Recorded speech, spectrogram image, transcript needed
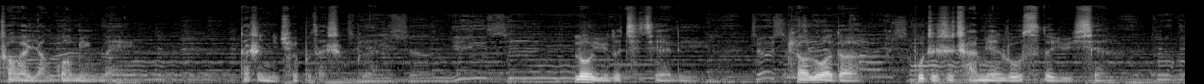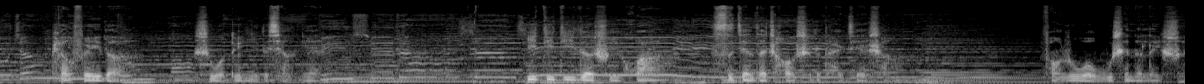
窗外阳光明媚，但是你却不在身边。落雨的季节里，飘落的不只是缠绵如丝的雨线，飘飞的是我对你的想念。一滴滴的水花四溅在潮湿的台阶上，仿如我无声的泪水。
